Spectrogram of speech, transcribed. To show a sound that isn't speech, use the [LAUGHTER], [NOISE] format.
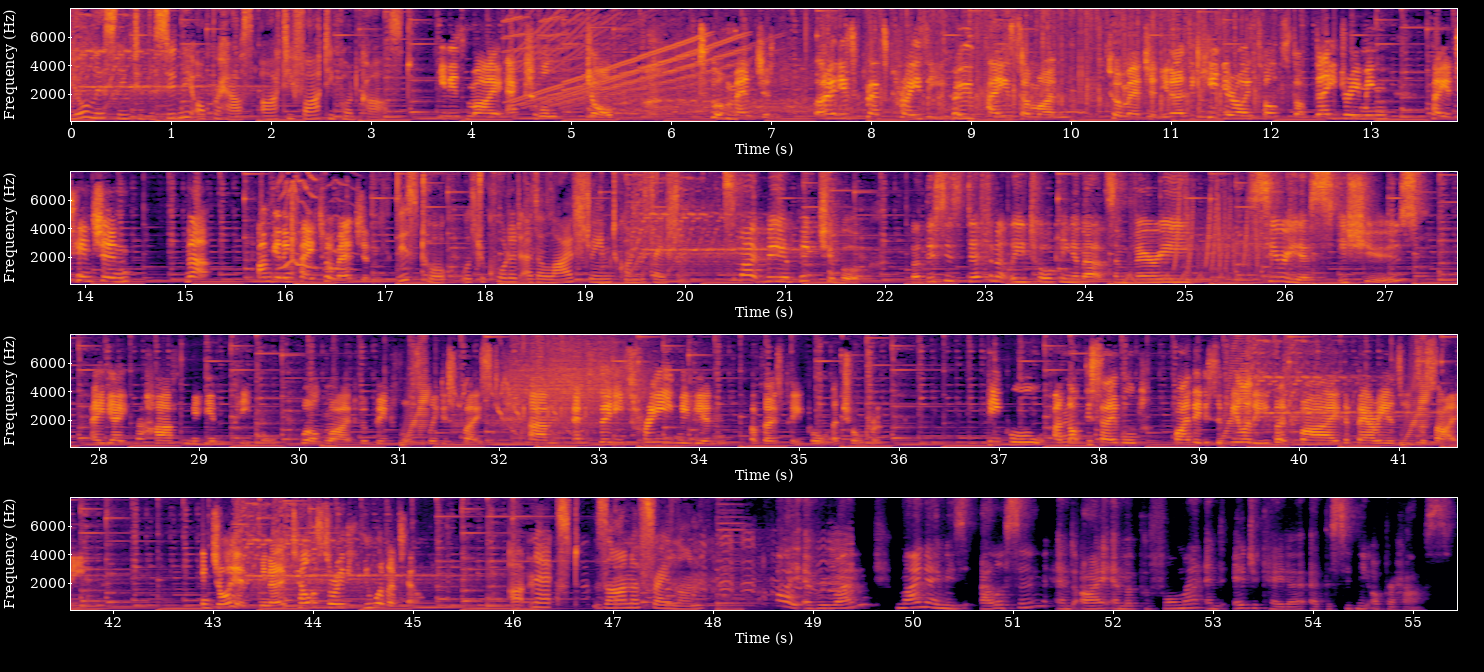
You're listening to the Sydney Opera House Arty Farty podcast. It is my actual job to imagine. Like, It's, that's crazy. Who pays someone to imagine? You know, as a kid, you're always told stop daydreaming, pay attention. Nah, I'm getting paid to imagine. This talk was recorded as a live streamed conversation. This might be a picture book, but this is definitely talking about some very serious issues. 88.5 million people worldwide have been forcibly displaced, um, and 33 million of those people are children. People are not disabled by their disability, but by the barriers of society. Enjoy it, you know, tell the story that you want to tell. Up next, Zana Fraillon. Hi, everyone. My name is Alison, and I am a performer and educator at the Sydney Opera House.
